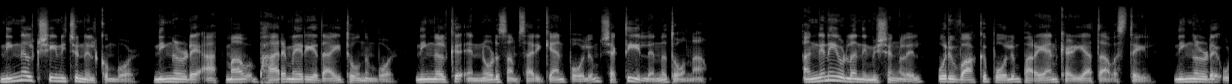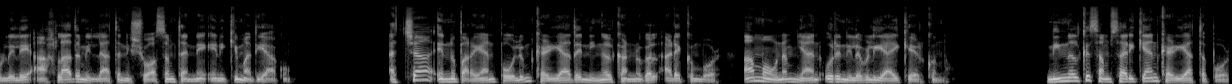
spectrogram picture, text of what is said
നിങ്ങൾ ക്ഷീണിച്ചു നിൽക്കുമ്പോൾ നിങ്ങളുടെ ആത്മാവ് ഭാരമേറിയതായി തോന്നുമ്പോൾ നിങ്ങൾക്ക് എന്നോട് സംസാരിക്കാൻ പോലും ശക്തിയില്ലെന്ന് തോന്നാം. അങ്ങനെയുള്ള നിമിഷങ്ങളിൽ ഒരു വാക്ക് പോലും പറയാൻ കഴിയാത്ത അവസ്ഥയിൽ നിങ്ങളുടെ ഉള്ളിലെ ആഹ്ലാദമില്ലാത്ത നിശ്വാസം തന്നെ എനിക്ക് മതിയാകും. അച്ഛ എന്നു പറയാൻ പോലും കഴിയാതെ നിങ്ങൾ കണ്ണുകൾ അടയ്ക്കുമ്പോൾ ആ മൗനം ഞാൻ ഒരു നിലവിളിയായി കേൾക്കുന്നു. നിങ്ങൾക്ക് സംസാരിക്കാൻ കഴിയാത്തപ്പോൾ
